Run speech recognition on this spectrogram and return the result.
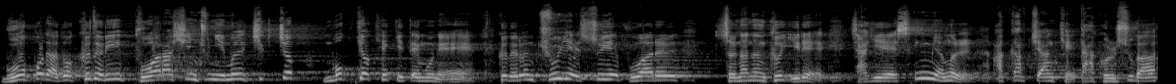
무엇보다도 그들이 부활하신 주님을 직접 목격했기 때문에 그들은 주 예수의 부활을 전하는 그 일에 자기의 생명을 아깝지 않게 다 걸 수가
